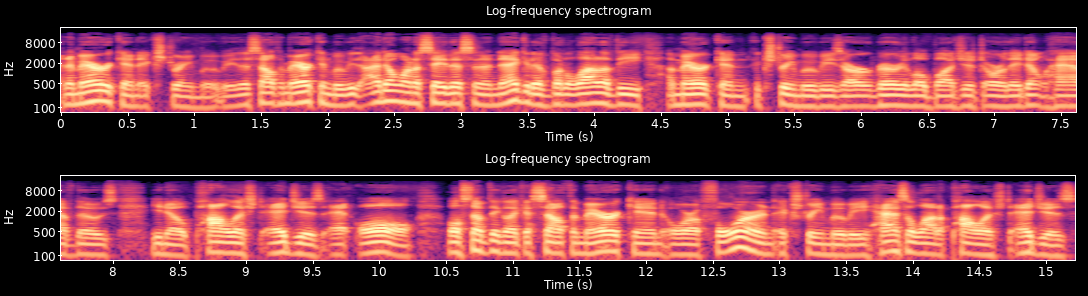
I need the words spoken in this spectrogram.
an American extreme movie. The South American movies, I don't want to say this in a negative, but a lot of the American extreme movies are very low budget, or they don't have those you know polished edges at all. While something like a South American or a foreign extreme movie has a lot of polished edges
